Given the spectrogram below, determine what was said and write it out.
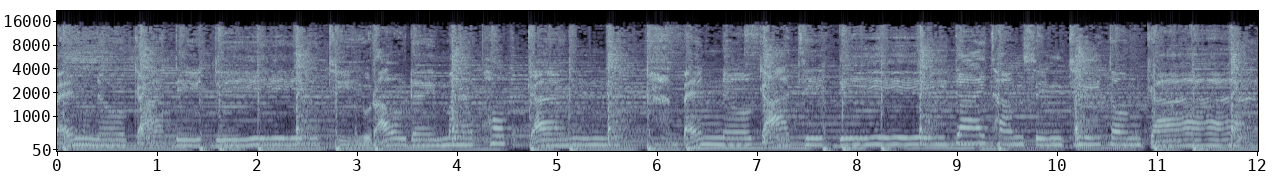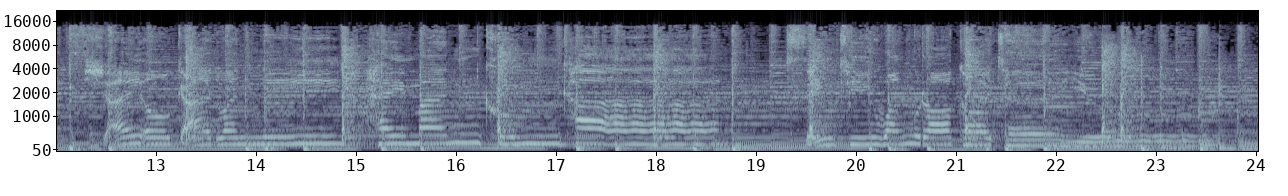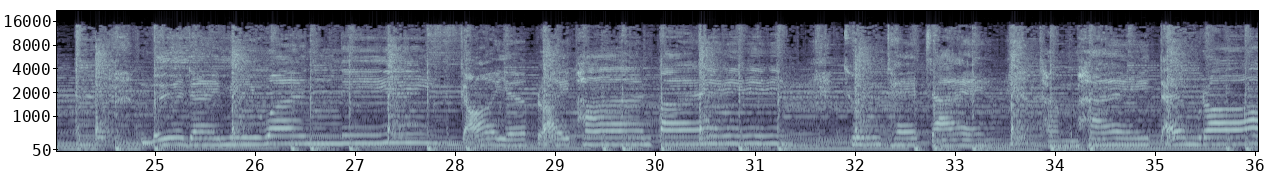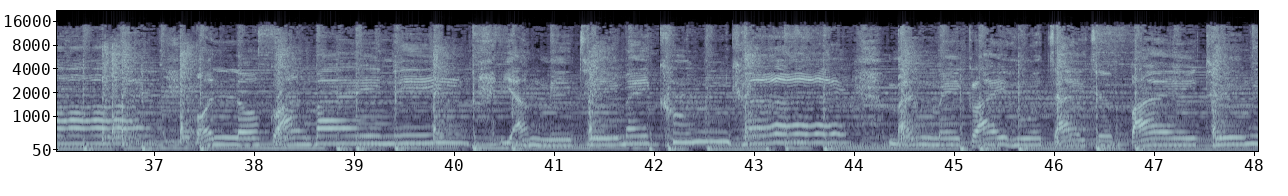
เป็นโอกาสดีๆ ที่เราได้มาพบกัน เป็นโอกาสที่ดี ได้ทำสิ่งที่ต้องการ ใช้โอกาสวันนี้ ให้มันคุ้มค่า สิ่งที่หวังรอคอยเธออยู่ ปล่อยผ่านไป ทุ่มเทใจทำให้เต็มร้อยบนโลกกว้างใบนี้ ยังมีที่ไม่คุ้นเคย มันไม่ไกลหัวใจจะไปถึง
